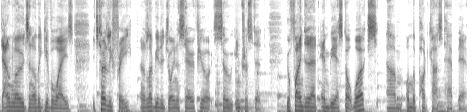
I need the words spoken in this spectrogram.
downloads and other giveaways. It's totally free, and I'd love you to join us there if you're so interested. You'll find it at mbs.works um, on the podcast tab there.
